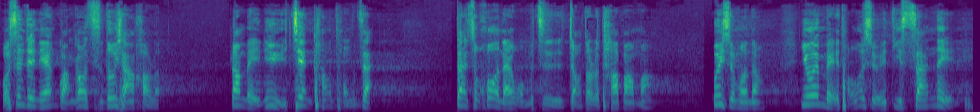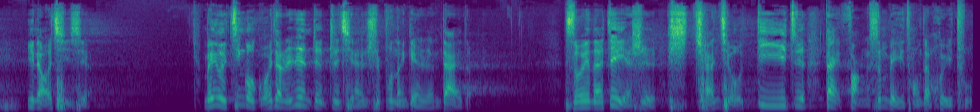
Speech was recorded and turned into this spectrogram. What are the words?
我甚至连广告词都想好了，让美丽与健康同在。但是后来我们只找到了他帮忙，为什么呢？因为美瞳属于第三类医疗器械，没有经过国家的认证之前是不能给人戴的。所以呢，这也是全球第一支戴仿生美瞳的灰兔，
